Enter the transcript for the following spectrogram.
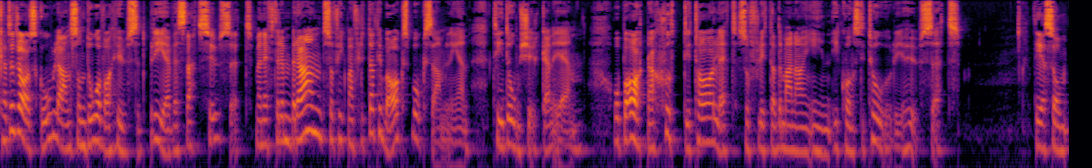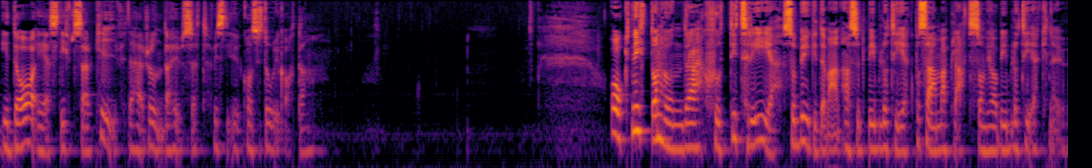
Katedralskolan som då var huset bredvid stadshuset. Men efter en brand så fick man flytta tillbaks boksamlingen till domkyrkan igen. Och på 1870-talet så flyttade man in i konstitoriehuset. Det som idag är stiftsarkiv, det här runda huset vid Konsistoriegatan. Och 1973 så byggde man alltså ett bibliotek på samma plats som vi har bibliotek nu.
